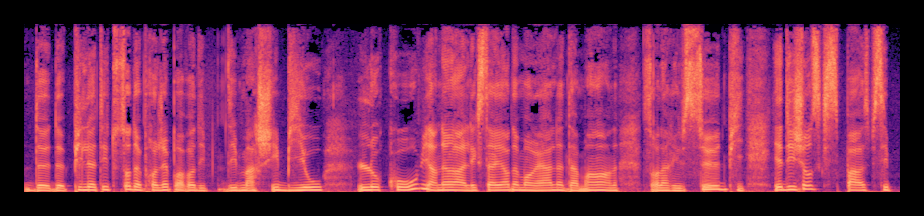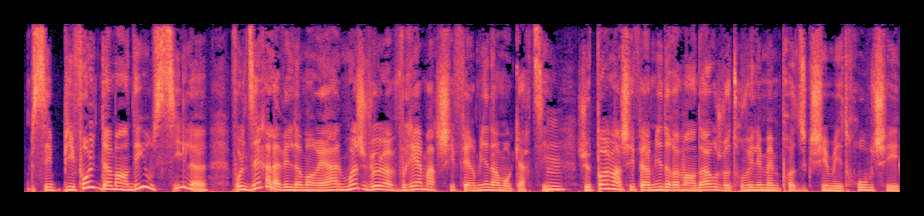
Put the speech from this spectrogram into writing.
de, de piloter toutes sortes de projets pour avoir des, des marchés bio locaux. Il y en a à l'extérieur de Montréal, notamment sur la rive sud. Puis il y a des choses qui se passent. Puis il faut le demander aussi. Il faut le dire à la ville de Montréal. Moi, je veux un vrai marché fermier dans mon quartier. Mm. Je veux pas un marché fermier de revendeurs où je vais trouver les mêmes produits que chez Métro ou chez,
